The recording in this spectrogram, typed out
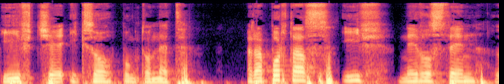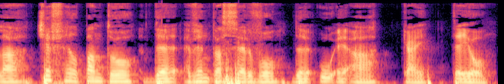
ivcexo.net. Raportas Yves Nevelstein, la chef helpanto de Eventa Servo de UEA kai Teo.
